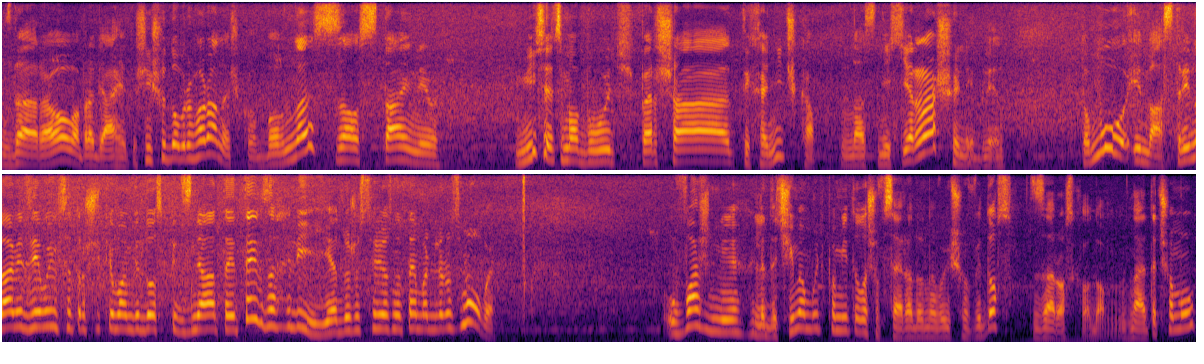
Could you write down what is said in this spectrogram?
Здорово, бродяги. Точніше, доброго раночку. Бо в нас за останній місяць, мабуть, перша тиханічка. Нас не блін. Тому і настрій навіть з'явився трошечки вам відос підзняти. Та й взагалі є дуже серйозна тема для розмови. Уважні глядачі, мабуть, помітили, що в середу не вийшов відос за розкладом. Знаєте чому?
